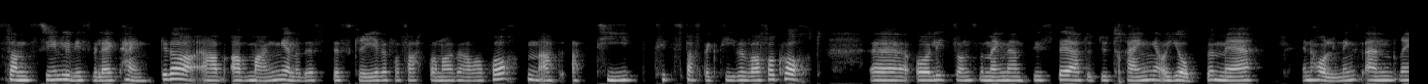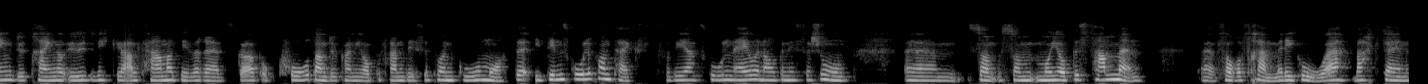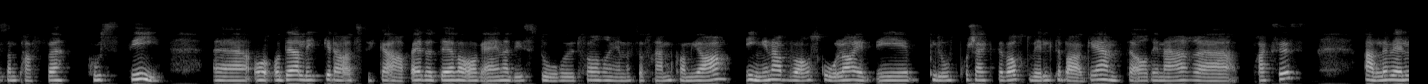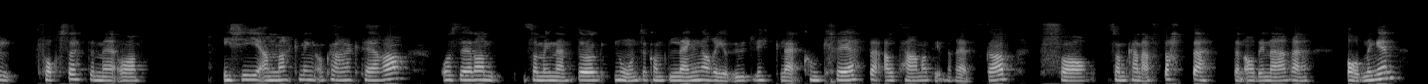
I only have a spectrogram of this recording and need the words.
sannsynligvis vil jeg tenke da, av, av mangel, og det, det skriver forfatteren av rapporten, at, at tid, tidsperspektivet var for kort. Uh, og litt sånn som jeg nevnte i sted, at du, trenger å jobbe med en holdningsendring. Du trenger å utvikle alternative redskap, og hvordan du kan jobbe frem disse på en god måte i din skolekontekst. fordi at skolen er jo en organisasjon um, som, som, må jobbe sammen uh, for å fremme de gode verktøyene som passer hos de. Uh, og, og, Der ligger det et stykke arbeid, og det var òg en av de store utfordringene som fremkom. Ja, ingen av våre skoler i, i pilotprosjektet vårt vil tilbake igjen til ordinær uh, praksis. Alle vil fortsette med å ikke gi anmerkning og karakterer. Og så er det, som jeg nevnte òg, noen som har kommet lenger i å utvikle konkrete alternative redskap for, som kan erstatte den ordinære ordningen.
